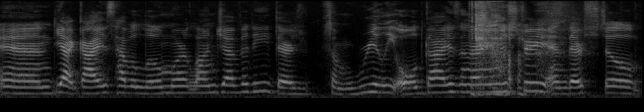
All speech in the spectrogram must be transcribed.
Yeah. And yeah, guys have a little more longevity. There's some really old guys in our industry, and they're still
